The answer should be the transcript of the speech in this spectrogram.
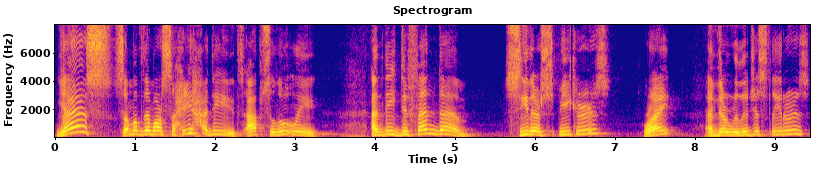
Yes, some of them are sahih hadiths, absolutely. And they defend them. See their speakers, right? And their religious leaders,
